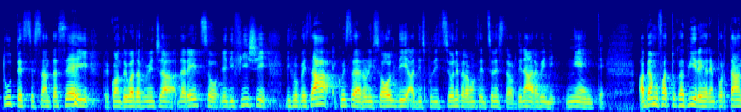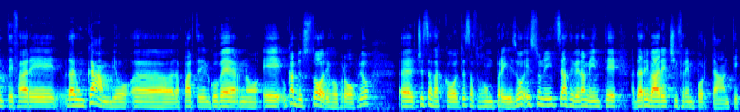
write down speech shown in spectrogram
tutte e 66 per quanto riguarda la provincia d'Arezzo gli edifici di proprietà questi erano i soldi a disposizione per la manutenzione straordinaria, quindi niente. Abbiamo fatto capire che era importante fare, dare un cambio eh, da parte del governo e un cambio storico proprio eh, c'è stato accolto, è stato compreso e sono iniziate veramente ad arrivare cifre importanti.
